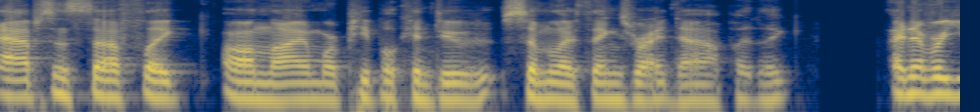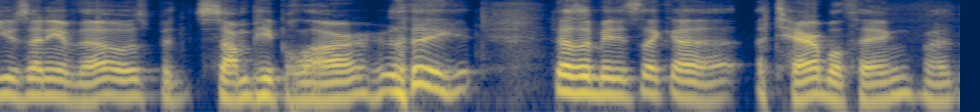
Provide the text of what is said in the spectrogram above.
apps and stuff like online where people can do similar things right now. But like, I never use any of those, but some people are. like, doesn't mean it's like a, a terrible thing, but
